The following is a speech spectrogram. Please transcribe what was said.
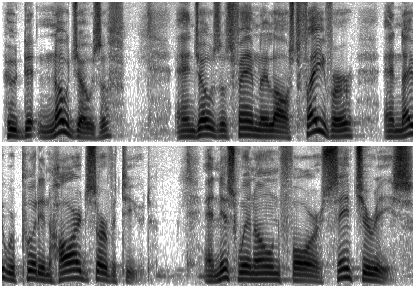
who didn't know Joseph and Joseph's family lost favor and they were put in hard servitude. And this went on for centuries.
